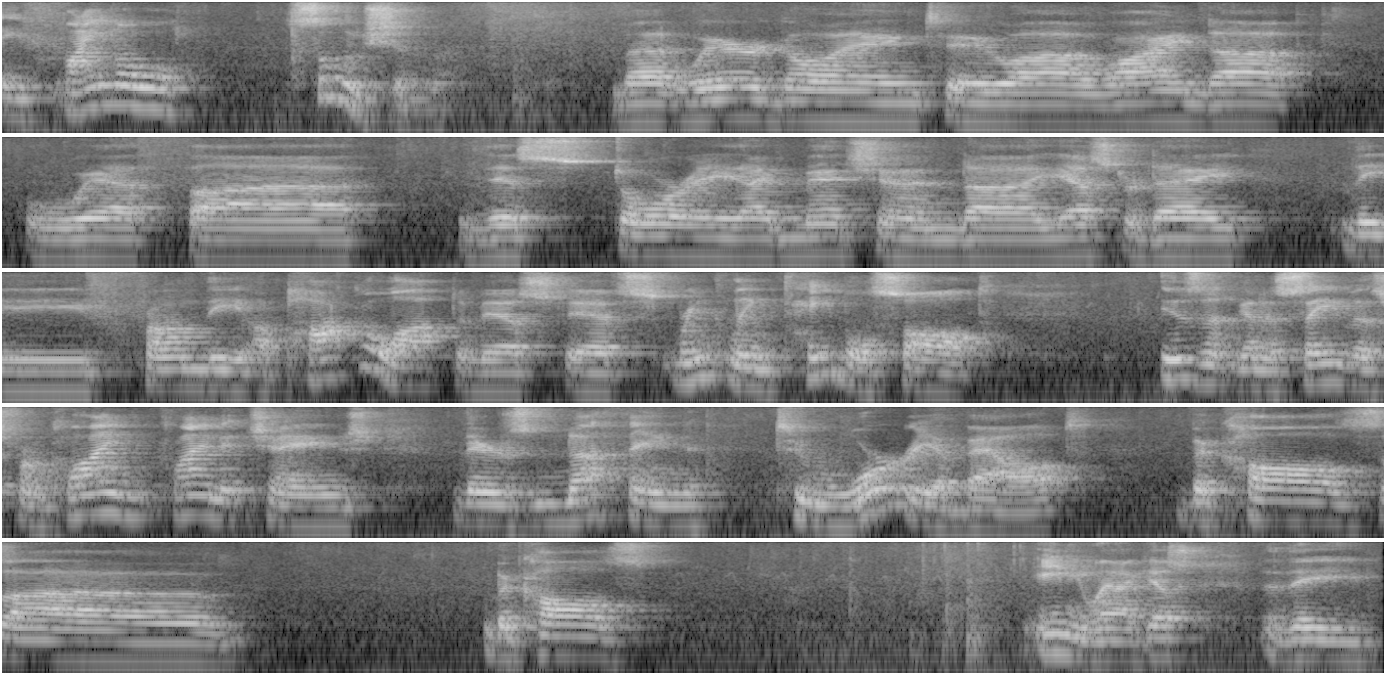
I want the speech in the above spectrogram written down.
a final solution. But we're going to uh, wind up with uh, this story I mentioned uh, yesterday. The from the apocalyptimist, if sprinkling table salt isn't going to save us from clim climate change, there's nothing to worry about because uh, because anyway, I guess the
